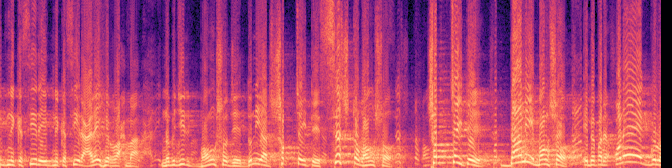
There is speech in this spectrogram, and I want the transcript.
ইবনে কাসির ইবনে কাসির রাহমা, নবীজির বংশ যে দুনিয়ার সবচাইতে শ্রেষ্ঠ বংশ, সবচাইতে দামি বংশ এই ব্যাপারে অনেকগুলো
